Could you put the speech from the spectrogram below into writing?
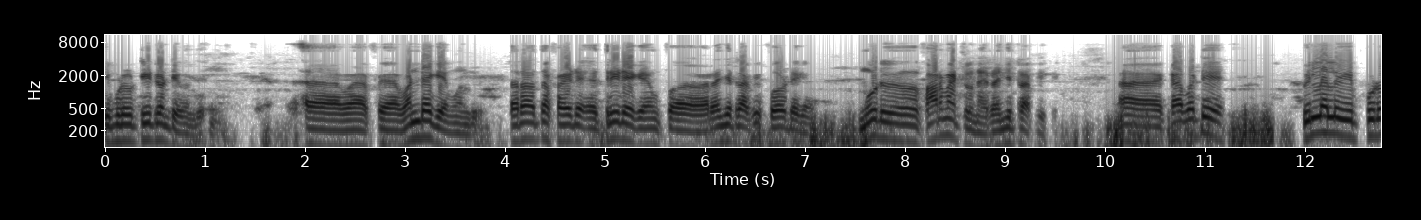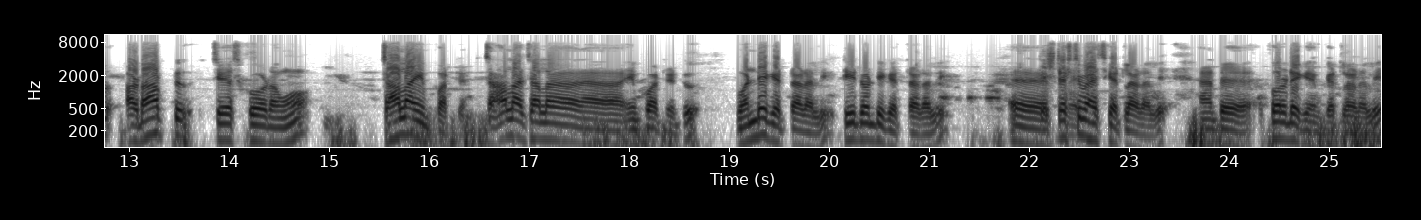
ఇప్పుడు టీ ట్వంటీ ఉంది. వన్ డే గేమ్ ఉంది. తర్వాత five day three day game Ranji trophy four day game మూడు ఫార్మాట్లు ఉన్నాయి రంజీ ట్రాఫీకి. కాబట్టి పిల్లలు ఇప్పుడు అడాప్ట్ చేసుకోవడము చాలా ఇంపార్టెంట్ చాలా చాలా ఇంపార్టెంట్ వన్ డేకి ఎట్లా ఆడాలి? టీ ట్వంటీకి ఎట్లా ఆడాలి? టెస్ట్ మ్యాచ్కి ఎట్లా ఆడాలి? అంటే ఫోర్ డే గేమ్కి ఎట్లా ఆడాలి?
